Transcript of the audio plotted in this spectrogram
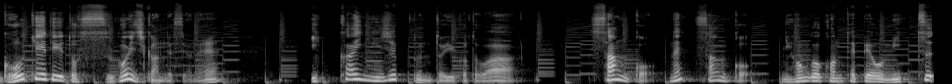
合計で言うとすごい時間ですよね。1回20分ということは3個ね3個日本語コンテペを3つ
